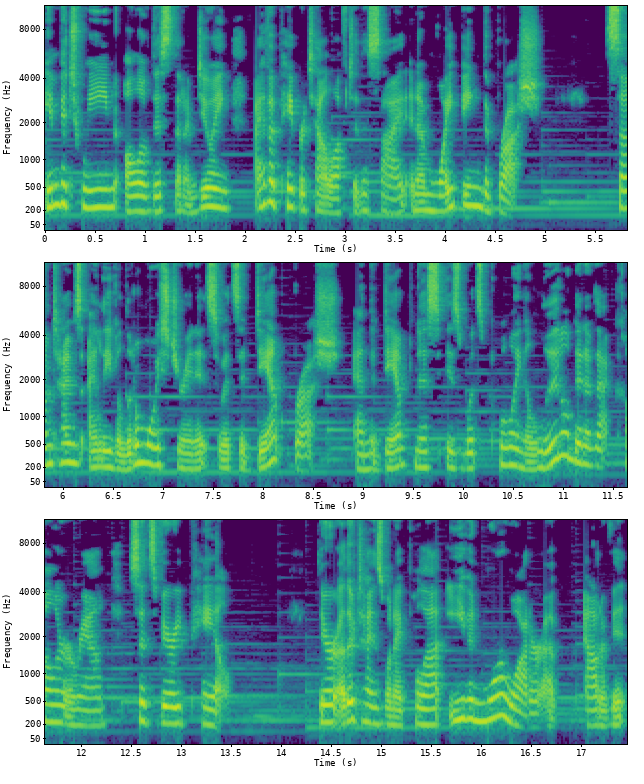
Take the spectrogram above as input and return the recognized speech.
In between all of this that I'm doing, I have a paper towel off to the side and I'm wiping the brush. Sometimes I leave a little moisture in it so it's a damp brush and the dampness is what's pulling a little bit of that color around so it's very pale. There are other times when I pull out even more water up out of it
